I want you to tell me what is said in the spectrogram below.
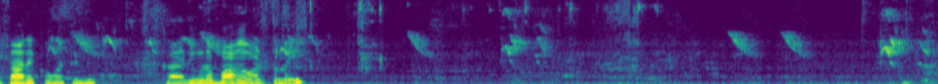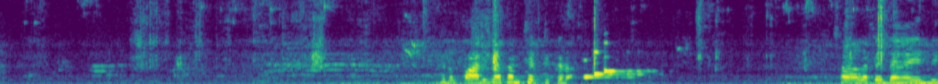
ఈసారి ఎక్కువ పట్టింది. కాయలు కూడా బాగా పడుతున్నాయి. ఇక్కడ పారిజాతం చెట్టు ఇక్కడ. చాలా పెద్దగా అయింది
